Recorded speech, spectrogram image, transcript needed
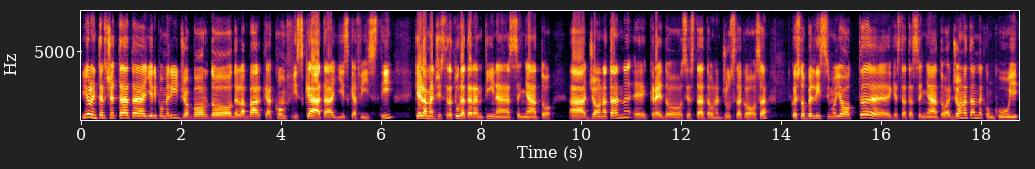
Io l'ho intercettata ieri pomeriggio a bordo della barca confiscata agli scafisti che la magistratura tarantina ha assegnato a Jonathan e credo sia stata una giusta cosa. Questo bellissimo yacht eh, che è stato assegnato a Jonathan con cui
